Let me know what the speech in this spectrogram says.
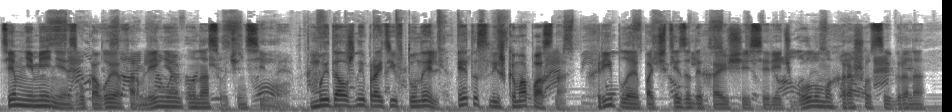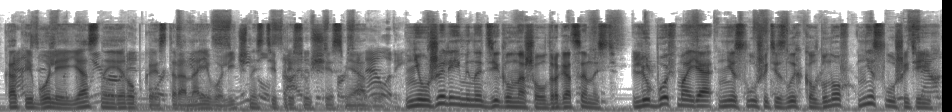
Тем не менее, звуковое оформление у нас очень сильное. Мы должны пройти в туннель, это слишком опасно. Хриплая, почти задыхающаяся речь Голума хорошо сыграна, как и более ясная и робкая сторона его личности, присущая Смиагу. Неужели именно Дигл нашел драгоценность? Любовь моя, не слушайте злых колдунов, не слушайте их.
